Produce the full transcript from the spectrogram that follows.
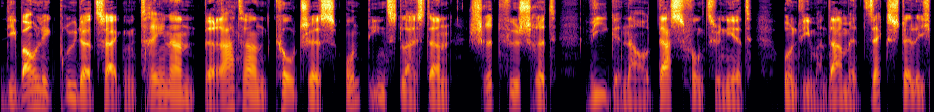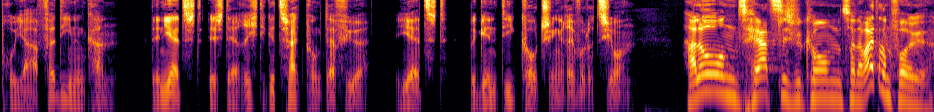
Die Baulig-Brüder zeigen Trainern, Beratern, Coaches und Dienstleistern Schritt für Schritt, wie genau das funktioniert und wie man damit sechsstellig pro Jahr verdienen kann. Denn jetzt ist der richtige Zeitpunkt dafür. Jetzt beginnt die Coaching-Revolution. Hallo und herzlich willkommen zu einer weiteren Folge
